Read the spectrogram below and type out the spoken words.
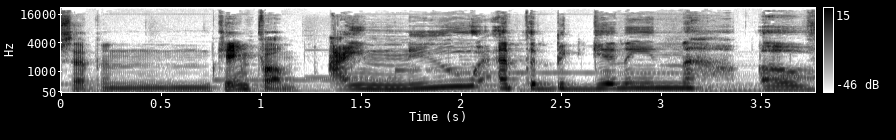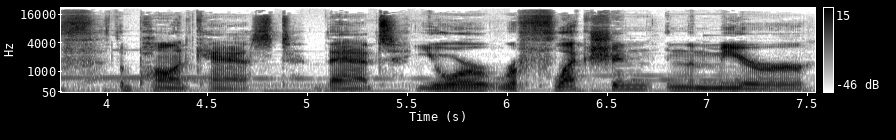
7 came from. I knew at the beginning of the podcast that your reflection in the mirror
